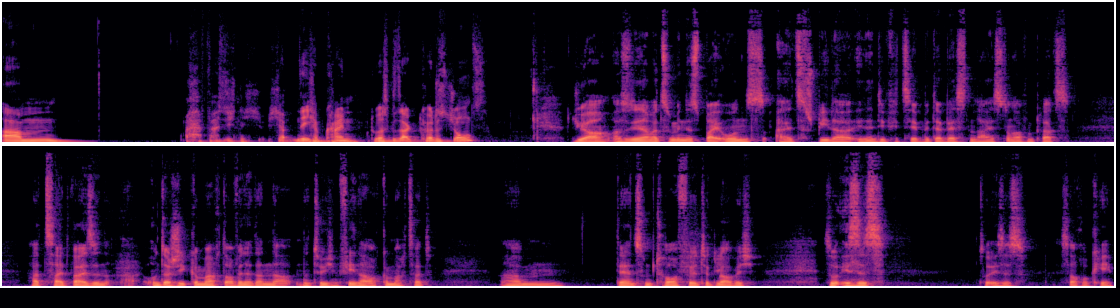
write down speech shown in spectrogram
Ähm, ah, weiß ich nicht. Ich hab, nee, ich habe keinen. Du hast gesagt Curtis Jones. Ja, also den haben wir zumindest bei uns als Spieler identifiziert mit der besten Leistung auf dem Platz. Hat zeitweise einen Unterschied gemacht, auch wenn er dann natürlich einen Fehler auch gemacht hat, ähm, der ihn zum Tor führte, glaube ich. So ist es. So ist es. Ist auch okay.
